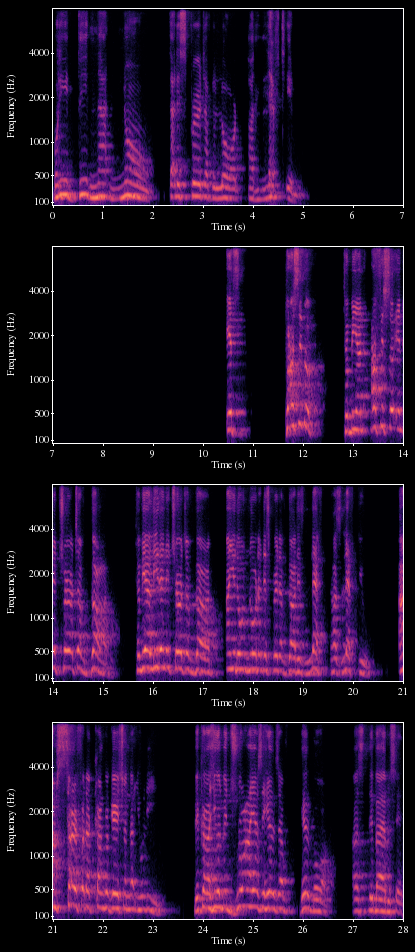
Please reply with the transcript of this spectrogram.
But he did not know that the Spirit of the Lord had left him. It's possible to be an officer in the church of God, to be a leader in the church of God, and you don't know that the Spirit of God left, has left you. I'm sorry for that congregation that you lead, because you will be dry as the hills of Gilboa, as the Bible says.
